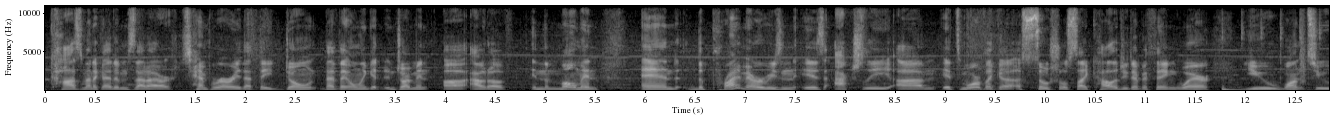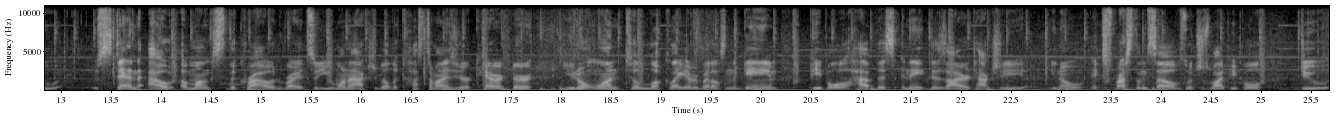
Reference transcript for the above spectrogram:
cosmetic items that are temporary that they don't that they only get enjoyment uh, out of in the moment. And the primary reason is actually um, it's more of like a, a social psychology type of thing where you want to stand out amongst the crowd right? So you want to actually be able to customize your character. You don't want to look like everybody else in the game. People have this innate desire to actually you know express themselves which is why people do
